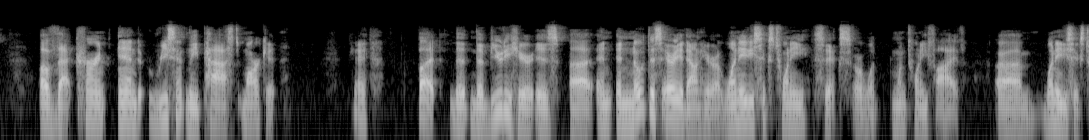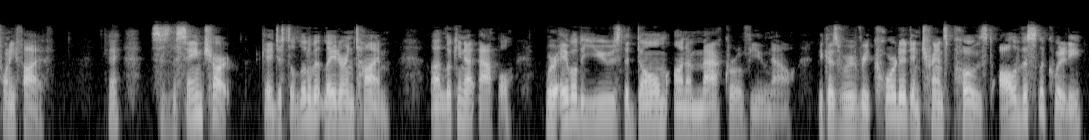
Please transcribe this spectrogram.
of that current and recently past market. Okay, but the, the beauty here is, uh, and, and note this area down here at 186.26 or 125, um, 186.25. Okay, this is the same chart okay, just a little bit later in time, uh, looking at Apple, we're able to use the DOM on a macro view now because we've recorded and transposed all of this liquidity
